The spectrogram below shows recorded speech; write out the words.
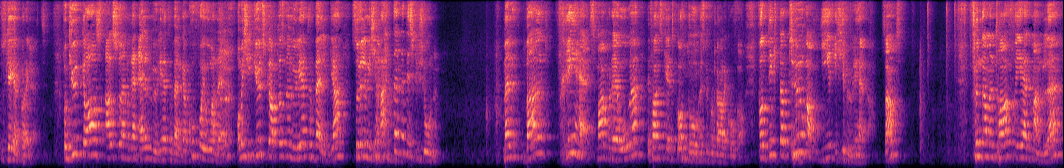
Så skal jeg hjelpe deg litt. For Gud ga oss altså en reell mulighet til å velge. Hvorfor gjorde han det? Om ikke Gud skapte oss en mulighet til å velge, så ville vi ikke hatt denne diskusjonen. Men valg Frihet, smak på det ordet, det er faktisk et godt ord. Jeg skal forklare deg hvorfor. For diktaturer gir ikke muligheter. Sant? Fundamental frihet mangler,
